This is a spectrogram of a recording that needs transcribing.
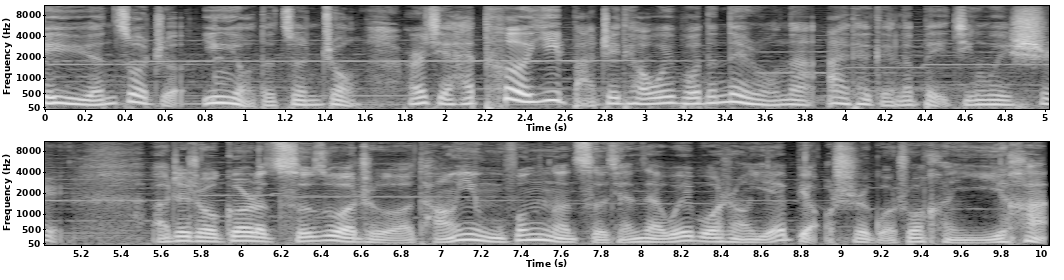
给予原作者应有的尊重，而且还特意把这条微博的内容呢艾特给了北京卫视。啊，这首歌的词作者唐应峰呢，此前在微博上也表示过，说很遗憾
